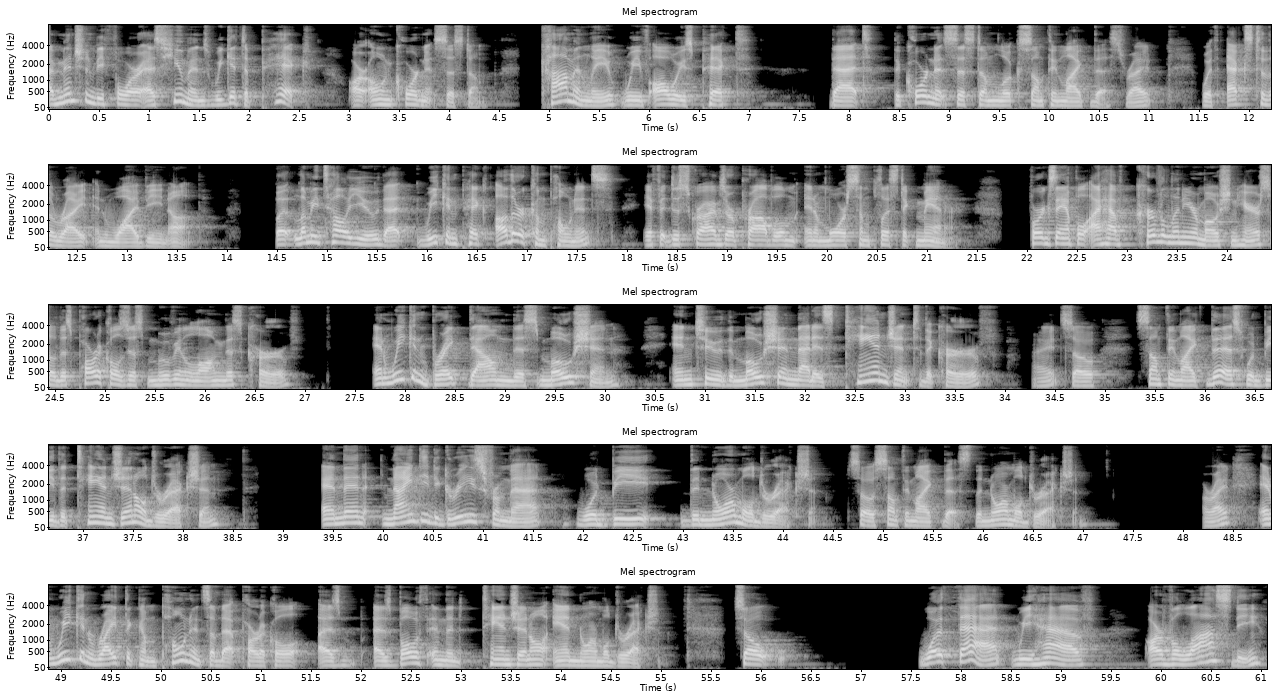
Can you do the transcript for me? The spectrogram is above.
I've mentioned before, as humans, we get to pick our own coordinate system. Commonly, we've always picked that the coordinate system looks something like this, right? With x to the right and y being up. But let me tell you that we can pick other components if it describes our problem in a more simplistic manner. For example, I have curvilinear motion here, so this particle is just moving along this curve. And we can break down this motion into the motion that is tangent to the curve, right? So something like this would be the tangential direction. And then 90 degrees from that would be the normal direction. So something like this, the normal direction. All right. And we can write the components of that particle as, as both in the tangential and normal direction. So with that, we have our velocity.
